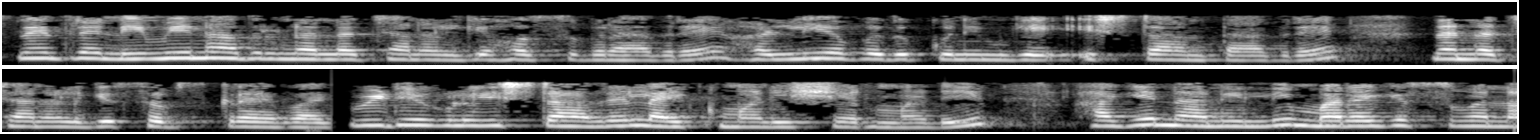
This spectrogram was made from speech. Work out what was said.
ಸ್ನೇಹಿತರೆ, ನೀವೇನಾದರೂ ನನ್ನ ಚಾನಲ್ಗೆ ಹೊಸಬರಾದರೆ, ಹಳ್ಳಿಯ ಬದುಕು ನಿಮಗೆ ಇಷ್ಟ ಅಂತ ಆದರೆ ನನ್ನ ಚಾನಲ್ಗೆ ಸಬ್ಸ್ಕ್ರೈಬ್ ಆಗಿ ವಿಡಿಯೋಗಳು ಇಷ್ಟ ಆದರೆ ಲೈಕ್ ಮಾಡಿ ಶೇರ್ ಮಾಡಿ. ಹಾಗೆ ನಾನಿಲ್ಲಿ ಮರಗೆಸುವನ್ನ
